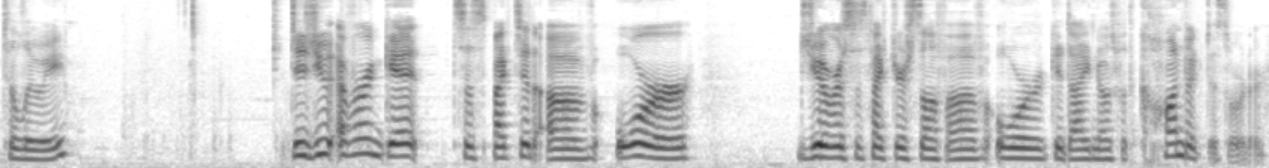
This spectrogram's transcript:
to Louie. Did you ever get suspected of, or did you ever suspect yourself of, or get diagnosed with conduct disorder?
